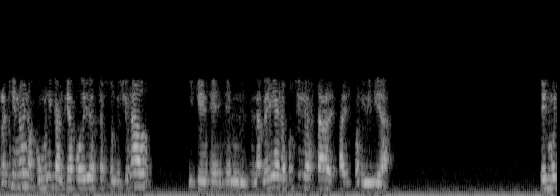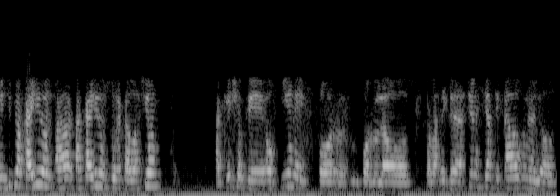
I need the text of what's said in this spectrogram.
recién hoy nos comunican que ha podido ser solucionado y que en, la medida de lo posible va a estar a disponibilidad el municipio ha caído ha caído en su recaudación aquello que obtiene por, por, los, por las declaraciones que hace cada una de, los,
